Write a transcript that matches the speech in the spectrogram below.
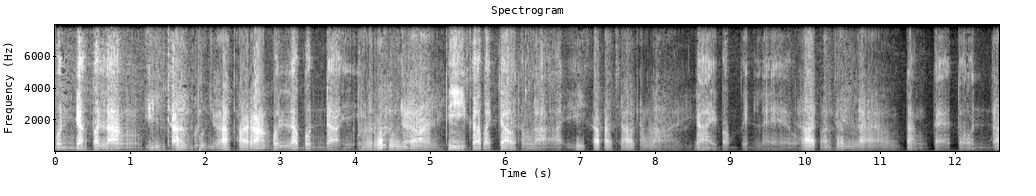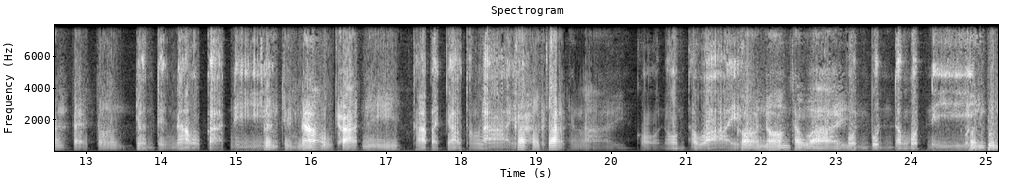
บุญญพลัง อิทังปุญญพรังผลบุญใดพระบุญใดที่ข้าพเจ้าทั้งหลาย ที่ข้าพเจ้าทั้งหลาย ได้บำเพ็ญแล้ว ได้บำเพ็ญแล้วตั้งแต่ต้น ตั้งแต่ต้น จนถึงณโอกาสนี้ จนถึงณโอกาสนี้ ข้าพเจ้าทั้งหลาย ข้าพเจ้าทั้งหลาย ขอน้อมถวาย ขอน้อมถวาย ผลบุญทั้งหมดนี้ ผลบุญ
